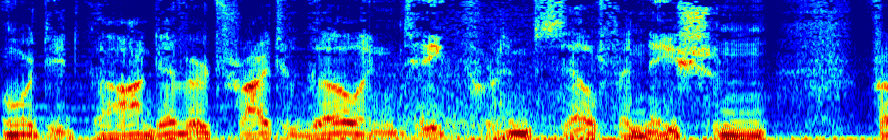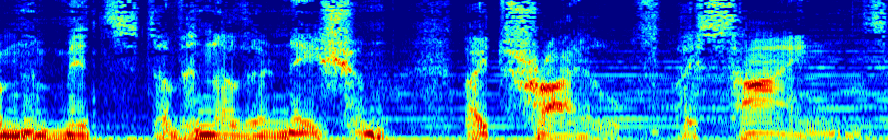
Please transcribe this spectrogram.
Or did God ever try to go and take for himself a nation from the midst of another nation by trials, by signs,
